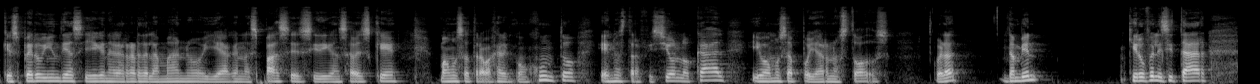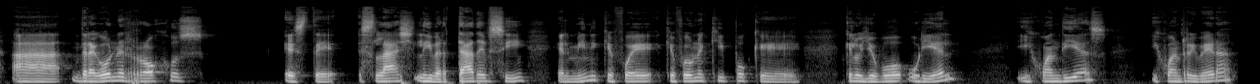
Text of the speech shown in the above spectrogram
que espero hoy un día se lleguen a agarrar de la mano y hagan las paces y digan, ¿sabes qué? Vamos a trabajar en conjunto, es nuestra afición local y vamos a apoyarnos todos, ¿verdad? También quiero felicitar a Dragones Rojos, este, slash Libertad FC, el mini, que fue, que fue un equipo que, que lo llevó Uriel y Juan Díaz y Juan Rivera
